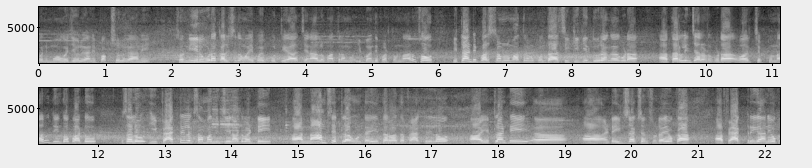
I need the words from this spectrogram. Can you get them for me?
కొన్ని మోగజీవులు కానీ పక్షులు కానీ సో నీరు కూడా కలుషితం అయిపోయి పూర్తిగా జనాలు మాత్రం ఇబ్బంది పడుతున్నారు. సో ఇట్లాంటి పరిశ్రమలు మాత్రం కొంత సిటీకి దూరంగా కూడా తరలించాలని కూడా వారు చెప్తున్నారు. దీంతోపాటు అసలు ఈ ఫ్యాక్టరీలకు సంబంధించినటువంటి నామ్స్ ఎట్లా ఉంటాయి? తర్వాత ఫ్యాక్టరీలో ఎట్లాంటి అంటే ఇన్స్ట్రక్షన్స్ ఉంటాయి? ఒక ఆ ఫ్యాక్టరీ కానీ ఒక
